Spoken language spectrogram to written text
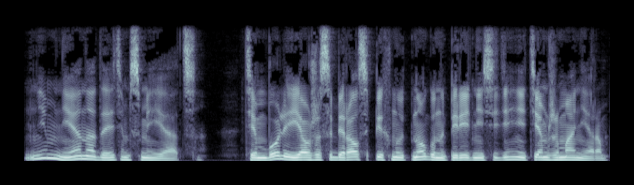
не мне над этим смеяться. Тем более я уже собирался пихнуть ногу на переднее сиденье тем же манером,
